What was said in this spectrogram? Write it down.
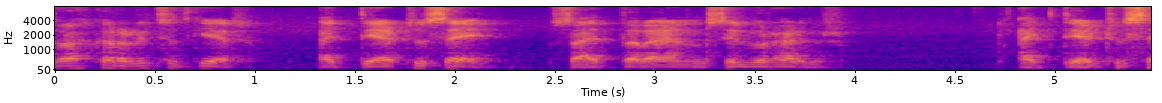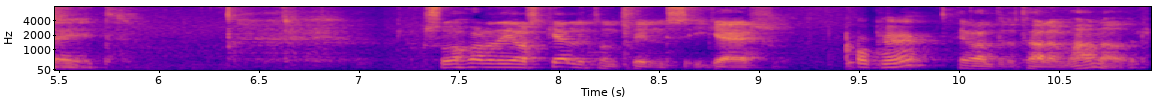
Dökkarður Richard Gere. I dare to say sætara en silfurhærður I dare to say it. Svo horfði ég á Skeleton Twins í gær. Ok, hef aldrei talað um hana áður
